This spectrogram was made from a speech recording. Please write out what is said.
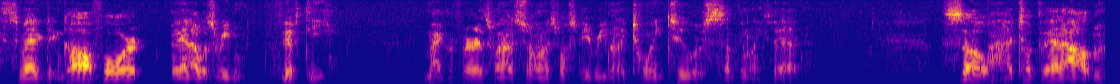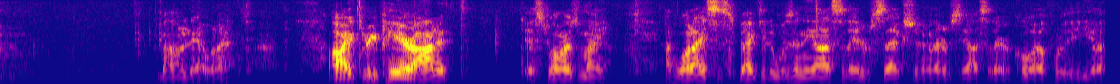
Schematic didn't call for it, and I was reading 50 microfarads when I was showing it's supposed to be reading like 22 or something like that. So I took that out and mounted that when I. Alright, the repair on it, as far as my, of what I suspected, it was in the oscillator section, and there's the oscillator coil for the uh,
